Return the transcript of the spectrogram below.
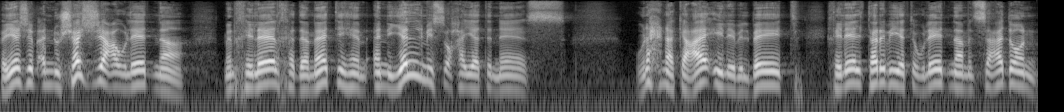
فيجب أن نشجع أولادنا من خلال خدماتهم أن يلمسوا حياة الناس. ونحن كعائلة بالبيت خلال تربية أولادنا بنساعدهم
